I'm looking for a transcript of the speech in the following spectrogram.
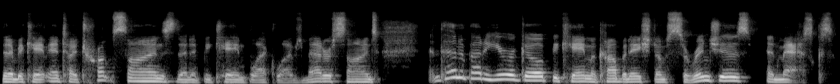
Then it became anti-Trump signs. Then it became Black Lives Matter signs. And then about a year ago, it became a combination of syringes and masks.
